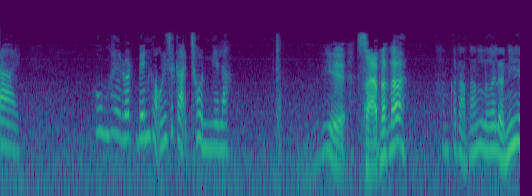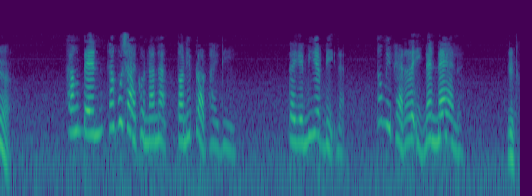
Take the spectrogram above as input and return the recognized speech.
ตาย พุ่งให้รถเบนซ์ของอนิสกะชนไงล่ะ นี่แสบนักนะ ทำขนาดนั้นเลยเหรอเนี่ย ทั้งเบนซ์ทั้งผู้ชายคนนั้นน่ะ ตอนนี้ปลอดภัยดี แต่ยายมิยาบิน่ะ ต้องมีแผนอะไรอีกแน่ๆเลย นี่เธ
